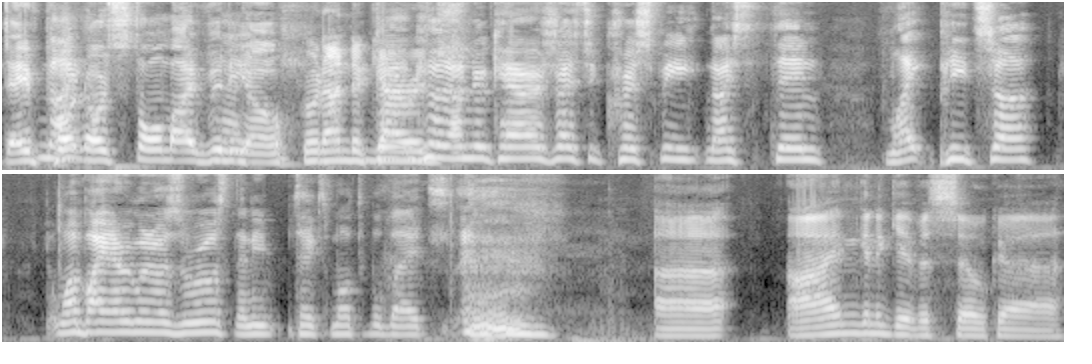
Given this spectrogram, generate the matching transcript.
Dave No, Portnoy stole my video. Good Good, undercarriage. good undercarriage, nice and crispy, nice thin, light pizza. One bite, everyone knows the rules. Then he takes multiple bites. Uh, I'm gonna give Ahsoka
